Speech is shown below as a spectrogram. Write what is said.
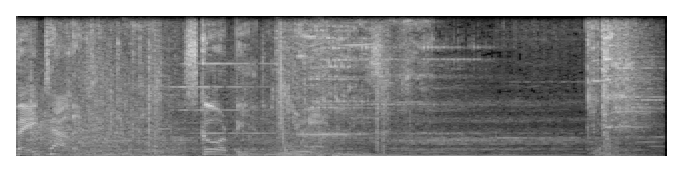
Fatality. Scorpion wins.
